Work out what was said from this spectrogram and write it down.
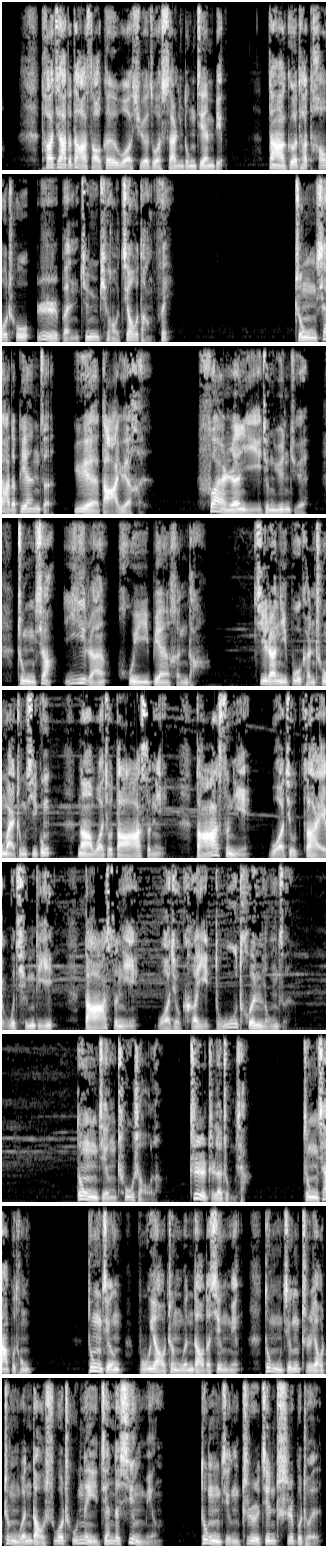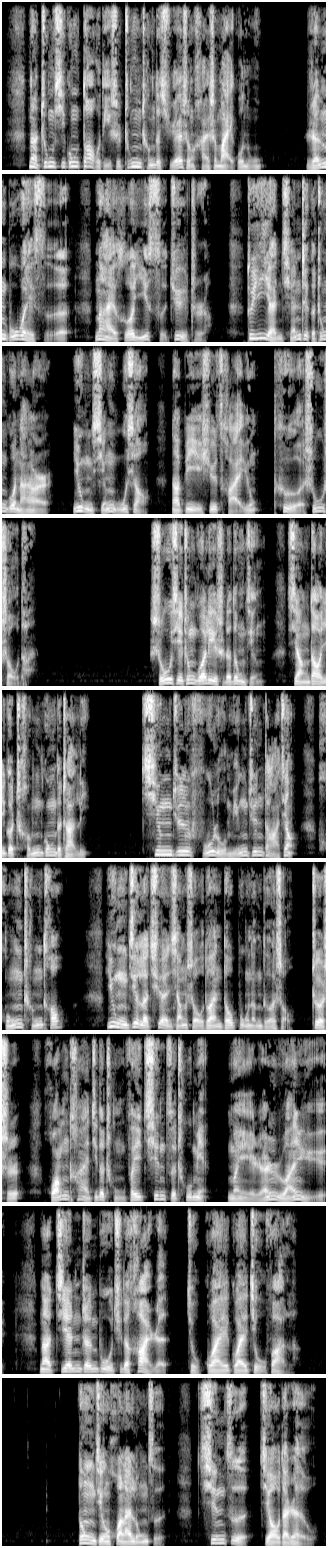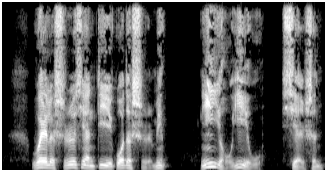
他家的大嫂跟我学做山东煎饼，大哥他掏出日本军票交党费。种下的鞭子越打越狠，犯人已经晕厥，仲夏依然挥鞭狠打。既然你不肯出卖中西宫，那我就打死你。打死你，我就再无情敌；打死你，我就可以独吞龙子。动静出手了，制止了仲夏。仲夏不同，动静不要郑文道的性命，动静只要郑文道说出内奸的姓名。动静至今吃不准，那中西宫到底是忠诚的学生还是卖国奴？人不畏死，奈何以死惧之啊？对于眼前这个中国男儿，用刑无效，那必须采用特殊手段。熟悉中国历史的动静，想到一个成功的战例：清军俘虏明军大将洪承涛，用尽了劝降手段都不能得手。这时，皇太极的宠妃亲自出面，美人软语，那坚贞不屈的汉人就乖乖就范了。动静换来龙子，亲自交代任务。为了实现帝国的使命，你有义务献身。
